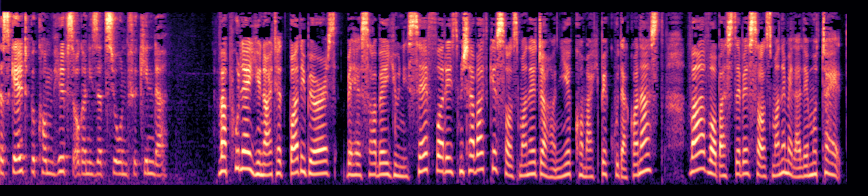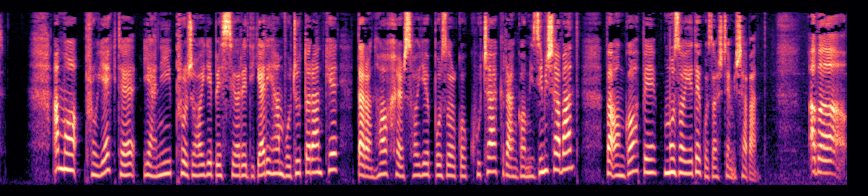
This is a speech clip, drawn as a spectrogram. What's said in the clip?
Das Geld bekommen Hilfsorganisationen für Kinder. و پول یونایتد بادی بیرز به حساب یونیسف واریز می شود که سازمان جهانی کمک به کودکان است و وابسته به سازمان ملل متحد. اما پروژکت یعنی پروژه های بسیار دیگری هم وجود دارند که در آنها خرس های بزرگ و کوچک رنگامیزی می شوند و آنگاه به مزایده گذاشته می شوند. Aber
